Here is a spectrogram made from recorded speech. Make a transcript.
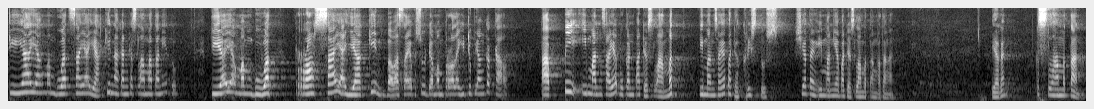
Dia yang membuat saya yakin akan keselamatan itu. Dia yang membuat roh saya yakin bahwa saya sudah memperoleh hidup yang kekal. Tapi iman saya bukan pada selamat, iman saya pada Kristus. Siapa yang imannya pada selamat angkat tangan? Ya kan? Keselamatan.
